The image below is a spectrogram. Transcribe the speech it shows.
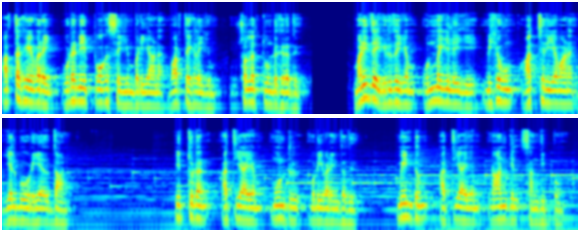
அத்தகையவரை உடனே போக செய்யும்படியான வார்த்தைகளையும் சொல்லத் தூண்டுகிறது. மனித இருதயம் உண்மையிலேயே மிகவும் ஆச்சரியமான இயல்பு உடையதுதான் இத்துடன் அத்தியாயம் மூன்று முடிவடைந்தது. மீண்டும் அத்தியாயம் நான்கில் சந்திப்போம்.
